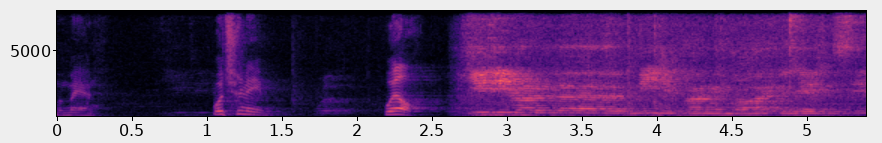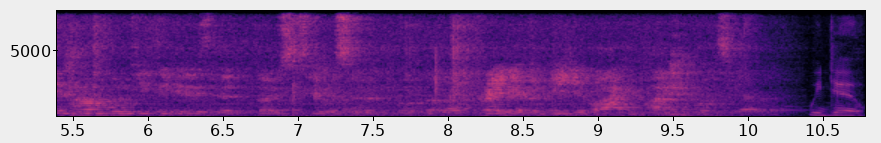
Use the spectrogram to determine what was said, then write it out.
My man. What's your name? Will. Will. You run uh, media planning and buying agency, and how important do you think it is that those two are sort of like creative and media buying and planning put together? We do.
